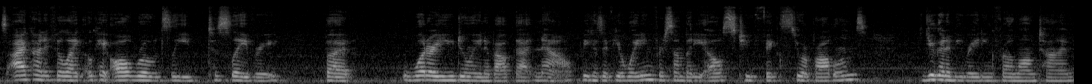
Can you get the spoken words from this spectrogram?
So I kind of feel like, okay, all roads lead to slavery, but what are you doing about that now? Because if you're waiting for somebody else to fix your problems, you're going to be waiting for a long time.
